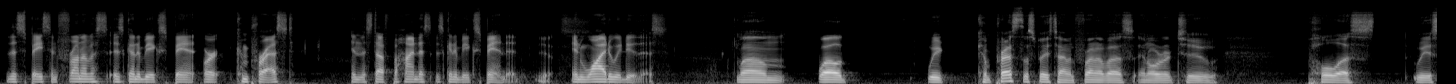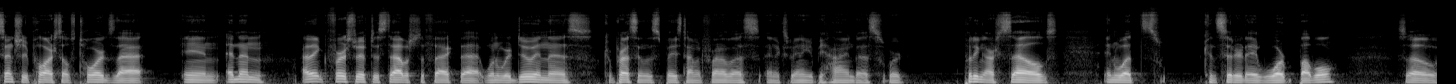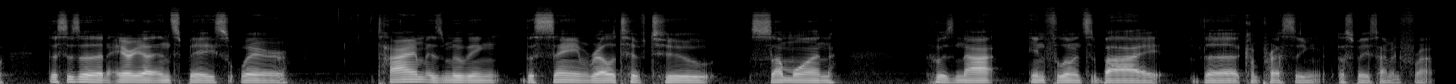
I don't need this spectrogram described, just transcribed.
the space in front of us is going to be expand or compressed and the stuff behind us is going to be expanded. Yes. And why do we do this? Um, well, we compress the space time in front of us in order to pull us. We essentially pull ourselves towards that in, and then I think first we have to establish the fact that when we're doing this, compressing the space time in front of us and expanding it behind us, we're putting ourselves in what's considered a warp bubble. So this is an area in space where time is moving the same relative to someone who is not influenced by the compressing of space time in front.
